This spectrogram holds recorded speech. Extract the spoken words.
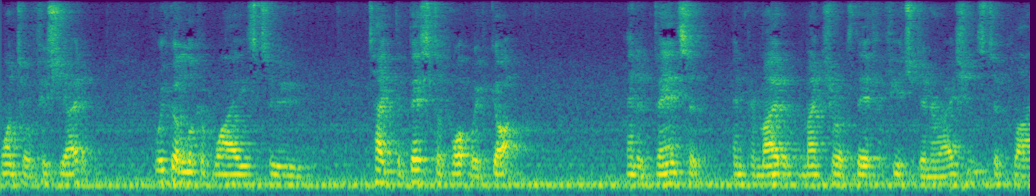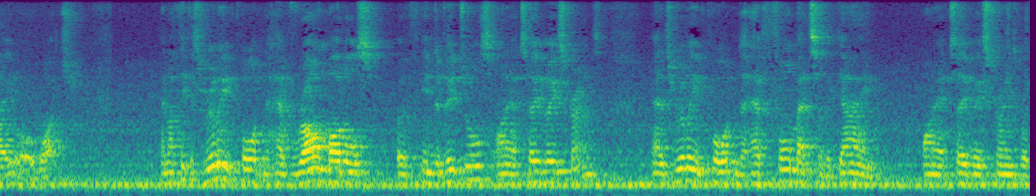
want to officiate it, we've got to look at ways to take the best of what we've got and advance it and promote it and make sure it's there for future generations to play or watch. And I think it's really important to have role models of individuals on our TV screens, and it's really important to have formats of the game on our TV screens where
